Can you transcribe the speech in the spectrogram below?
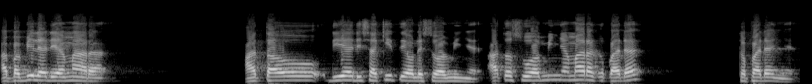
apabila dia marah atau dia disakiti oleh suaminya atau suaminya marah kepada kepadanya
